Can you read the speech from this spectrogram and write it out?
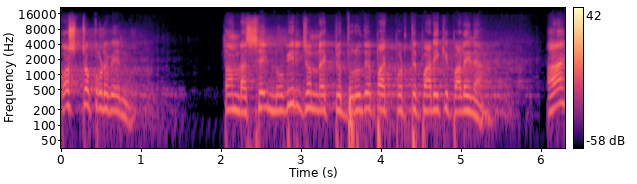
কষ্ট করবেন? তো আমরা সেই নবীর জন্য একটু দুরুদে পাক পড়তে পারি কি পারি না? হ্যাঁ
